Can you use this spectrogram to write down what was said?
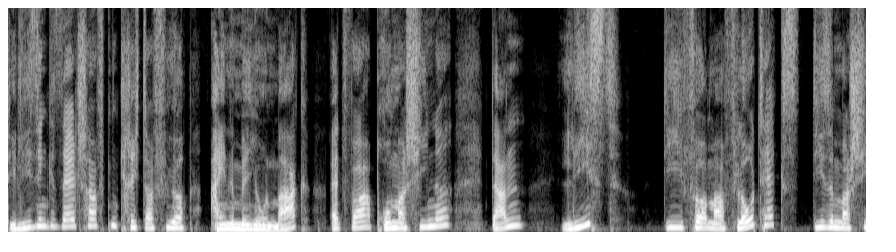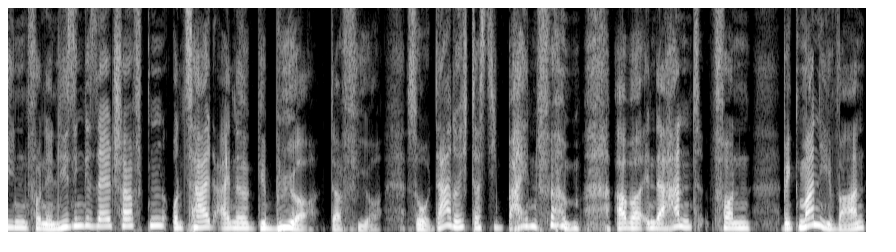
die Leasinggesellschaften, kriegt dafür eine Million Mark etwa pro Maschine. Dann liest die Firma Flotex diese Maschinen von den Leasinggesellschaften und zahlt eine Gebühr dafür. So, dadurch, dass die beiden Firmen aber in der Hand von Big Money waren,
